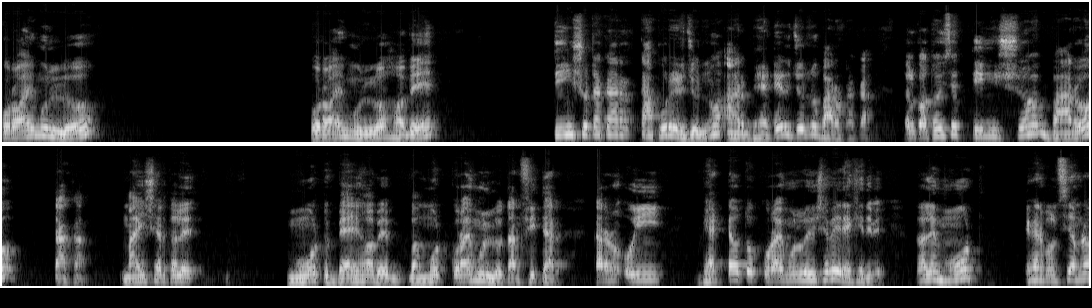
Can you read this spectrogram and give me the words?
ক্রয় মূল্য ক্রয় মূল্য হবে তিনশো টাকার কাপড়ের জন্য আর ভ্যাটের জন্য বারো টাকা। তাহলে কত হয়েছে? তিনশো বারো টাকা। মাইশার তাহলে মোট ব্যয় হবে বা মোট ক্রয় মূল্য তার ফিতার কারণ ওই ভ্যাটটাও তো ক্রয় মূল্য হিসেবে রেখে দেবে। তাহলে মোট, এখানে বলছি আমরা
